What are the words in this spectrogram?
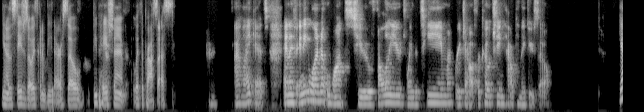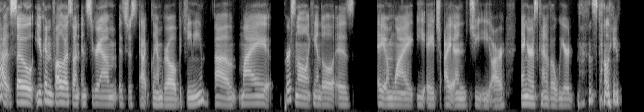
you know the stage is always going to be there. So be patient with the process. I like it. And if anyone wants to follow you, join the team, reach out for coaching, how can they do so? Yeah, so you can follow us on Instagram. It's just at Glam Girl Bikini. Um, my personal handle is A M Y E H I N G E R. Ehinger is kind of a weird spelling.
